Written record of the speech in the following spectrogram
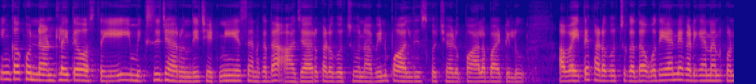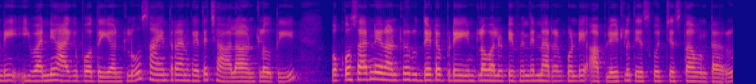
ఇంకా కొన్ని అంట్లు అయితే వస్తాయి. ఈ మిక్సీ జారు ఉంది. చట్నీ వేసాను కదా ఆ జారు కడగొచ్చు. నవీన్ పాలు తీసుకొచ్చాడు పాల బాటిలు. అవైతే కడగొచ్చు కదా. ఉదయాన్నే కడిగాను అనుకోండి ఇవన్నీ ఆగిపోతాయి అంట్లు. సాయంత్రానికి అయితే చాలా అంట్లు అవుతాయి. ఒక్కోసారి నేను అంట్లు రుద్దేటప్పుడే ఇంట్లో వాళ్ళు టిఫిన్ తిన్నారనుకోండి ఆ ప్లేట్లు తీసుకొచ్చేస్తూ ఉంటారు.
